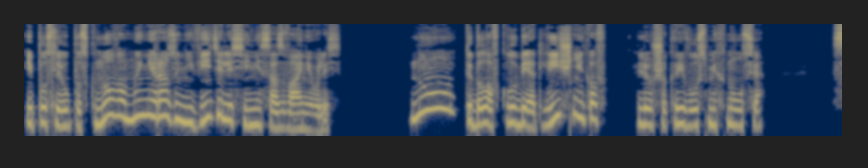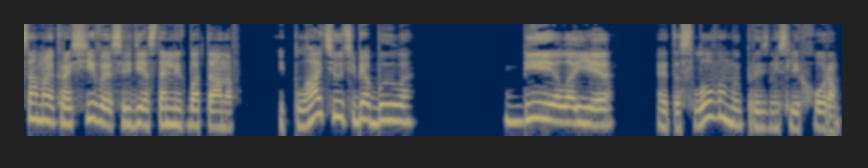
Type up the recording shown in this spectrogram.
И после выпускного мы ни разу не виделись и не созванивались. Ну, ты была в клубе отличников, Леша криво усмехнулся. Самая красивая среди остальных ботанов. И платье у тебя было. Белое. Это слово мы произнесли хором.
